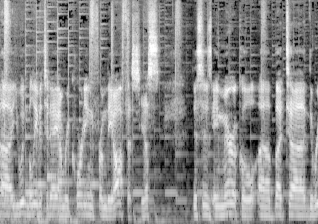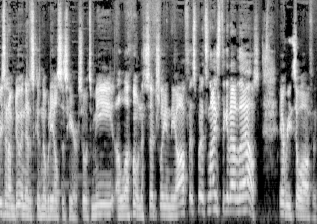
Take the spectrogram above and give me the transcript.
Uh, you wouldn't believe it today. I'm recording from the office. Yes, this is a miracle. Uh, but uh, the reason I'm doing that is because nobody else is here. So it's me alone, essentially, in the office. But it's nice to get out of the house every so often.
